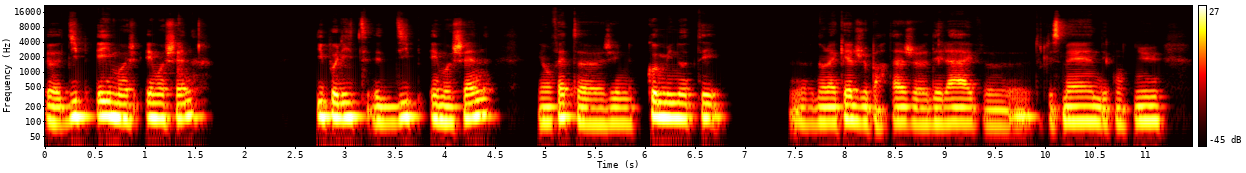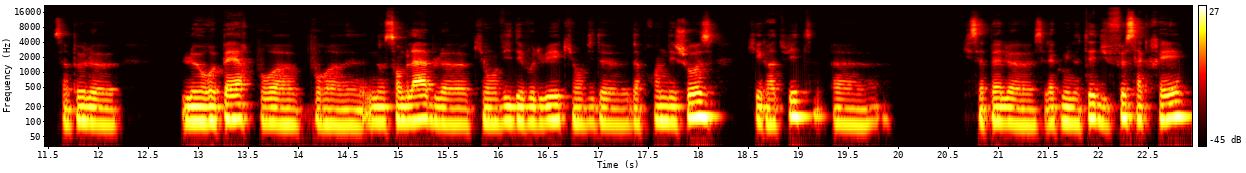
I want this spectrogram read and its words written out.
Deep Emotion, Hippolyte Deep Emotion, et en fait j'ai une communauté dans laquelle je partage des lives toutes les semaines, des contenus. C'est un peu le le repère pour euh, pour euh, nos semblables euh, qui ont envie d'évoluer, qui ont envie d'apprendre des choses, qui est gratuite, qui s'appelle c'est la communauté du feu sacré,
